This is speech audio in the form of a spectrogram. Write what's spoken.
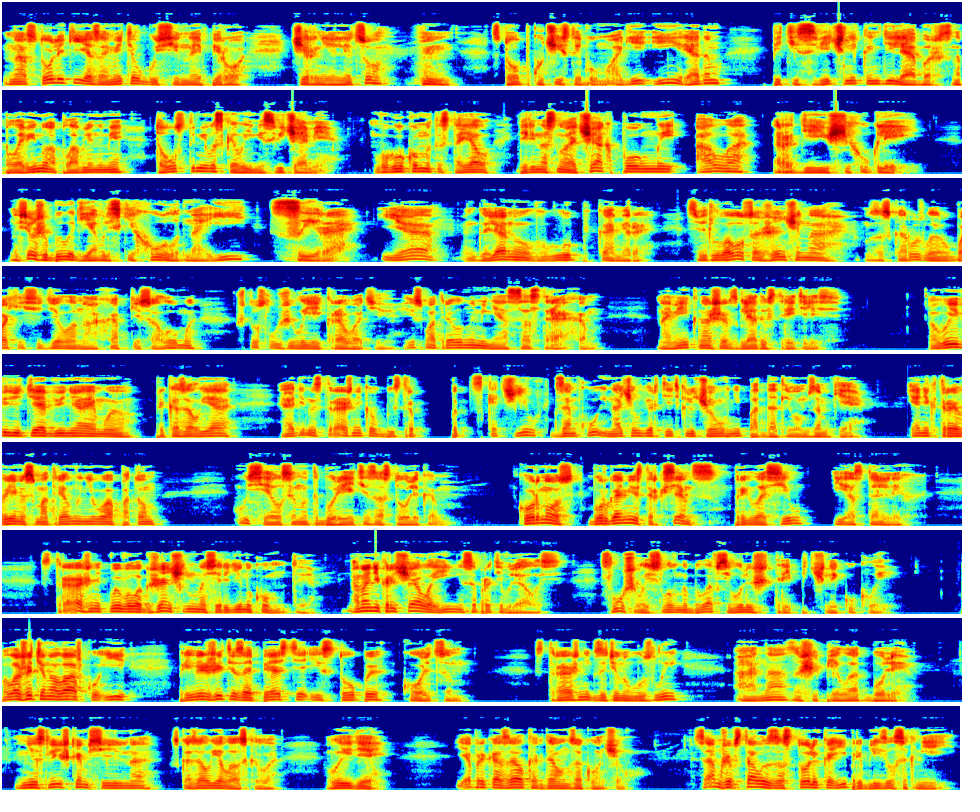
На столике я заметил гусиное перо, чернильницу, хм, стопку чистой бумаги и рядом пятисвечный канделябр с наполовину оплавленными толстыми восковыми свечами. В углу комнаты стоял переносной очаг, полный алла рдеющих углей. Но все же было дьявольски холодно и сыро. Я глянул вглубь камеры. Светловолосая женщина в заскорузлой рубахе сидела на охапке соломы, что служило ей кроватью, и смотрела на меня со страхом. На миг наши взгляды встретились. «Выведите обвиняемую», — приказал я, один из стражников быстро подскочил к замку и начал вертеть ключом в неподатливом замке. Я некоторое время смотрел на него, а потом уселся на табурете за столиком. «Курнос, бургомистр Ксенс!» пригласил и остальных. Стражник выволок женщину на середину комнаты. Она не кричала и не сопротивлялась. Слушалась, словно была всего лишь тряпичной куклой. «Положите на лавку и Привяжите запястья и стопы кольцам. Стражник затянул узлы, а она зашипела от боли. «Не слишком сильно», — сказал я ласково. «Выйди». Я приказал, когда он закончил. Сам же встал из-за столика и приблизился к ней.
